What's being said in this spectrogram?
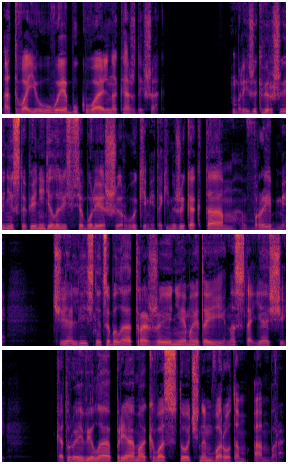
отвоевывая буквально каждый шаг. Ближе к вершине ступени делались все более широкими, такими же, как там, в Рэбме, чья лестница была отражением этой настоящей, которая вела прямо к восточным воротам Амбара.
